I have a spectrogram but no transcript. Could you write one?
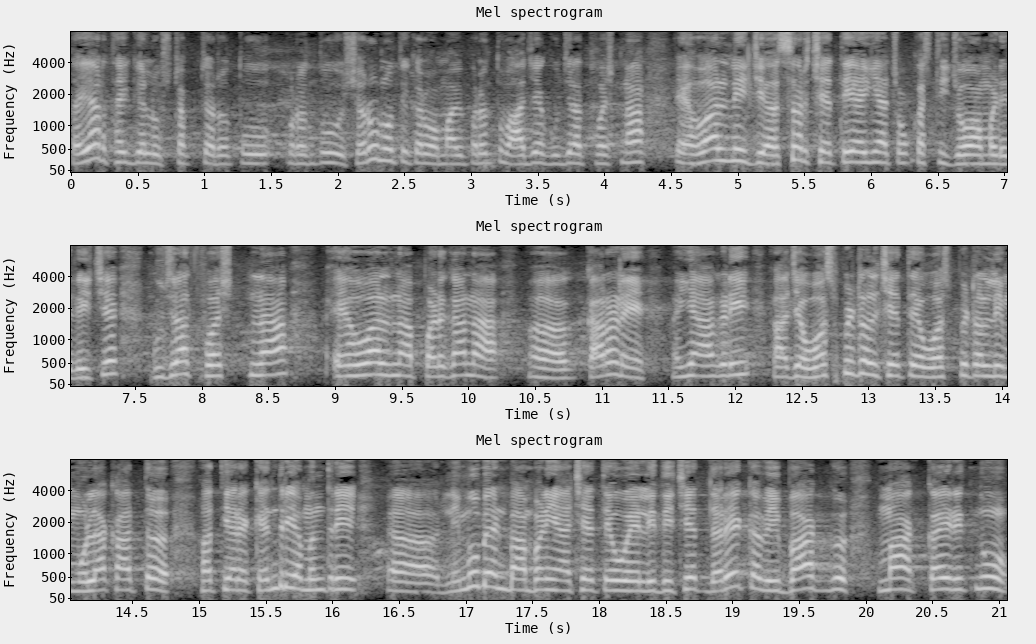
તૈયાર થઈ ગયેલું સ્ટ્રક્ચર હતું, પરંતુ શરૂ નહોતી કરવામાં આવી, પરંતુ આજે ગુજરાત ફર્સ્ટના અહેવાલની જે અસર છે તે અહીંયા ચોક્કસથી જોવા મળી રહી છે. ગુજરાત ફર્સ્ટના અહેવાલના પડઘાના કારણે અહીંયા આગળ, આ જે હોસ્પિટલ છે તે હોસ્પિટલની મુલાકાત, અત્યારે કેન્દ્રીય મંત્રી નિમુબેન બાંભણિયા છે તેઓએ લીધી છે. દરેક વિભાગમાં કઈ રીતનું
